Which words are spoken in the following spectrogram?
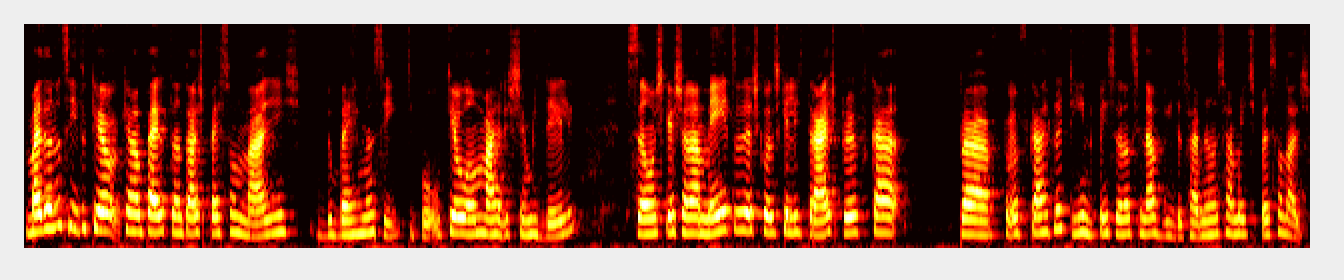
Mas eu não sinto que eu, que eu me apego tanto aos personagens do Bergman, assim. Tipo, o que eu amo mais dos filmes dele são os questionamentos e as coisas que ele traz pra eu ficar pra eu ficar refletindo, pensando assim na vida, sabe? Não necessariamente os personagens.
